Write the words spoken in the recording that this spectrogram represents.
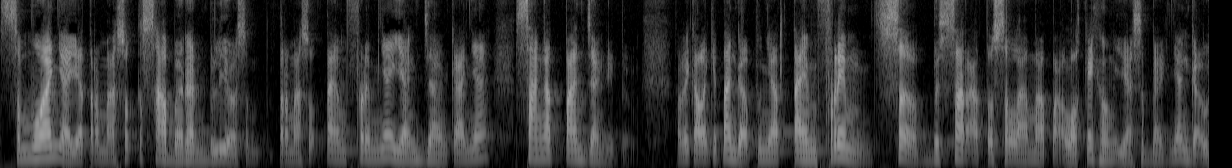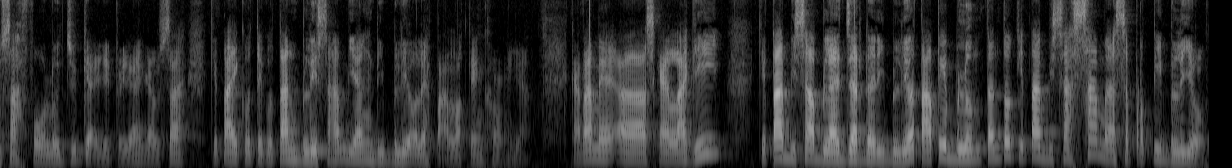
semuanya ya termasuk kesabaran beliau termasuk time frame-nya yang jangkanya sangat panjang gitu. Tapi kalau kita nggak punya time frame sebesar atau selama Pak Lo Keng Hong, ya sebaiknya nggak usah follow juga gitu ya, nggak usah kita ikut-ikutan beli saham yang dibeli oleh Pak Lo Keng Hong ya. Karena uh, sekali lagi kita bisa belajar dari beliau, tapi belum tentu kita bisa sama seperti beliau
